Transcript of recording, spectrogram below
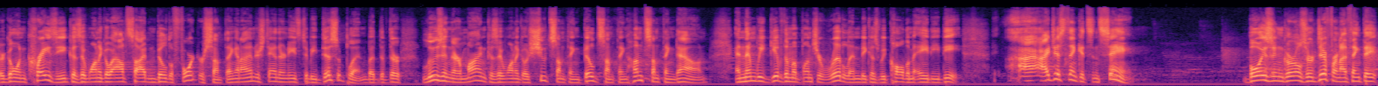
they're going crazy because they want to go outside and build a fort or something. And I understand there needs to be discipline, but if they're losing their mind because they want to go shoot something, build something, hunt something down, and then we give them a bunch of Ritalin because we call them ADD, I, I just think it's insane. Boys and girls are different. I think they,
